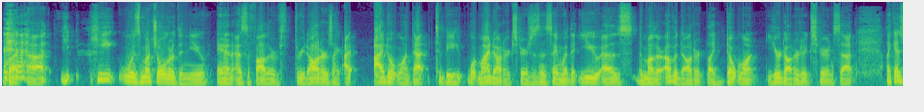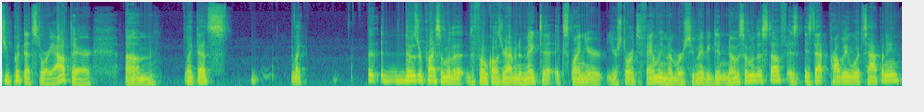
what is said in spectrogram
but uh, he he was much older than you, and as the father of three daughters, like I. I don't want that to be what my daughter experiences in the same way that you, as the mother of a daughter, like don't want your daughter to experience that. Like as you put that story out there, um, like that's like those are probably some of the, the, phone calls you're having to make to explain your, your story to family members who maybe didn't know some of this stuff. Is is that probably what's happening?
